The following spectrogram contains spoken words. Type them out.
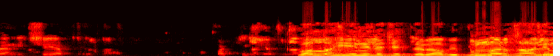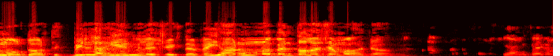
ben hiç şey yapmıyorum. Bak hiç Vallahi yenilecekler abi. Bunlar zalim oldu artık. Billahi yenilecekler ve yarın buna ben dalacağım hadi abi. Yani benim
